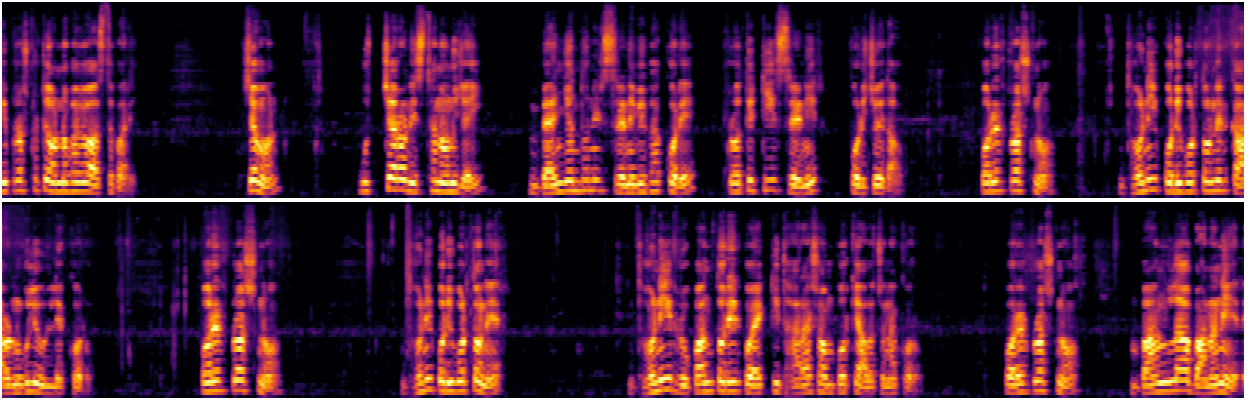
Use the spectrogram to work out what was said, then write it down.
এই প্রশ্নটি অন্যভাবেও আসতে পারে। যেমন, উচ্চারণ স্থান অনুযায়ী ব্যঞ্জনধ্বনির শ্রেণীবিভাগ করে প্রতিটি শ্রেণির পরিচয় দাও। পরের প্রশ্ন, ধ্বনি পরিবর্তনের কারণগুলি উল্লেখ করো। পরের প্রশ্ন, ধ্বনি পরিবর্তনের, ধ্বনির রূপান্তরের কয়েকটি ধারা সম্পর্কে আলোচনা করো। পরের প্রশ্ন, বাংলা বানানের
